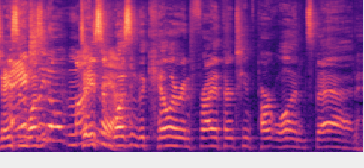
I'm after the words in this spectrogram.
Jason actually wasn't don't mind Jason that. wasn't the killer in Friday the 13th part 1, it's bad.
